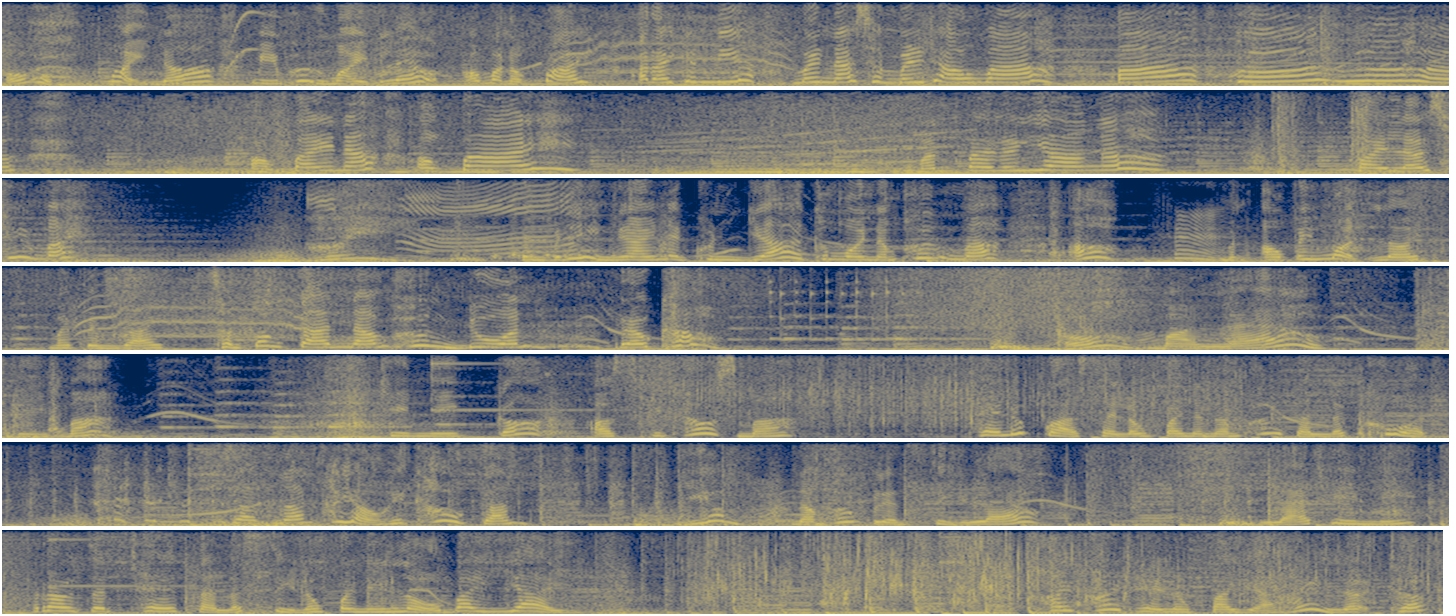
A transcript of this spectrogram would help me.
โอ้ไม่นะ มีผึ่งมาอีกแล้ว เอามันออกไป อะไรกันเนี่ย ไม่นะฉันไม่ได้เอามาอ้าเฮ้อออกไปนะ ออกไป มันไปแล้วยังอะไปแล้วใช่ไหมเฮ้ย เป็นไปได้ยังไงเนี่ยคุณย่าขโมยน้ำผึ้งมา เอ้า มันเอาไปหมดเลย ไม่เป็นไร ฉันต้องการน้ำผึ้งด่วน เร็วเข้า โอ้ มาแล้ว ดีมาก ทีนี้ก็เอาสกิทเทิลส์มา เทลูกกวาดใส่ลงไปในน้ำผึ้งแต่ละขวด จากนั้นเขย่าให้เข้ากัน เยี่ยม น้ำผึ้งเปลี่ยนสีแล้ว และทีนี้เราจะเทแต่ละสีลงไปในโหลใบใหญ่ ค่อยๆ เทลงไปอย่าให้เลอะเทอะ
